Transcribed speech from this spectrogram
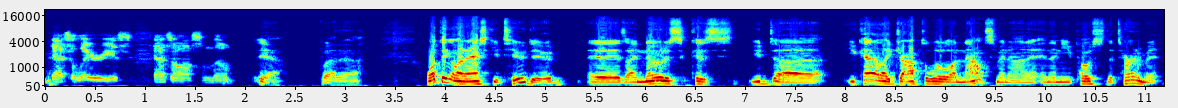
That's hilarious. That's awesome though. Yeah, but uh, one thing I want to ask you too, dude, is I noticed because you uh, you kind of like dropped a little announcement on it, and then you posted the tournament.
